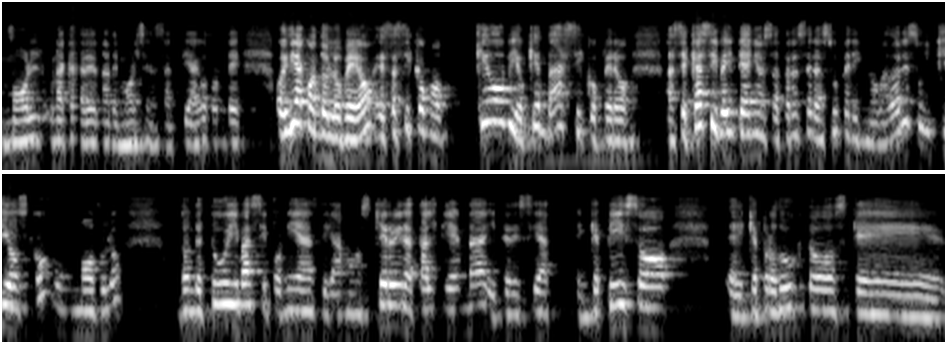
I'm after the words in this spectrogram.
mall, una cadena de malls en Santiago, donde hoy día cuando lo veo es así como, qué obvio, qué básico, pero hace casi 20 años atrás era súper innovador. Es un kiosco, un módulo, donde tú ibas y ponías, digamos, quiero ir a tal tienda y te decía en qué piso, eh, qué productos, qué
